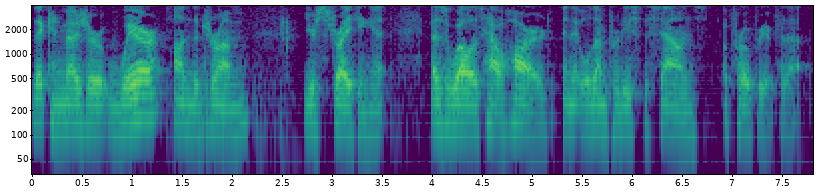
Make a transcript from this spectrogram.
that can measure where on the drum you're striking it, as well as how hard, and it will then produce the sounds appropriate for that.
